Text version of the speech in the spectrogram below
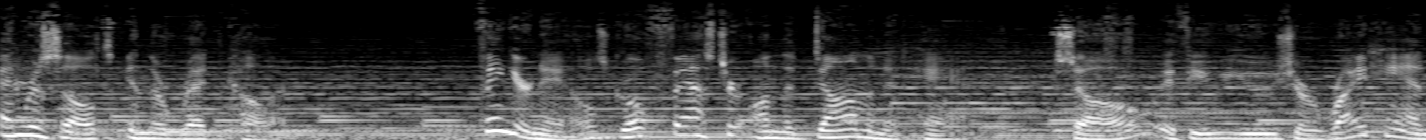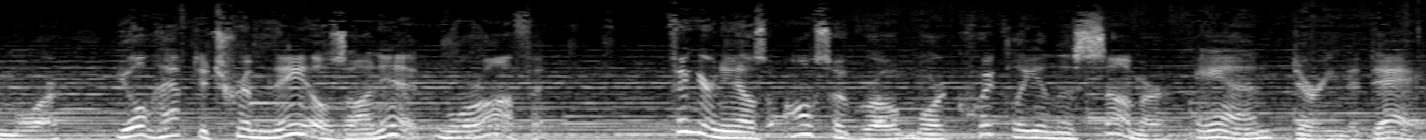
and results in the red color. Fingernails grow faster on the dominant hand, so if you use your right hand more, you'll have to trim nails on it more often. Fingernails also grow more quickly in the summer and during the day.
